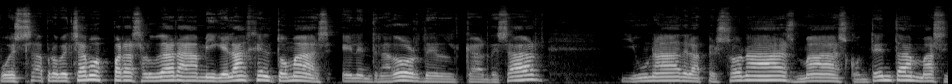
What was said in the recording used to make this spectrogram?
Pues aprovechamos para saludar a Miguel Ángel Tomás, el entrenador del Cardesar y una de las personas más contentas, más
